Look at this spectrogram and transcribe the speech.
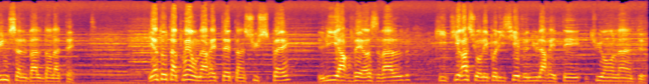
d'une seule balle dans la tête. Bientôt après, on arrêtait un suspect, Lee Harvey Oswald, qui tira sur les policiers venus l'arrêter, tuant l'un d'eux.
